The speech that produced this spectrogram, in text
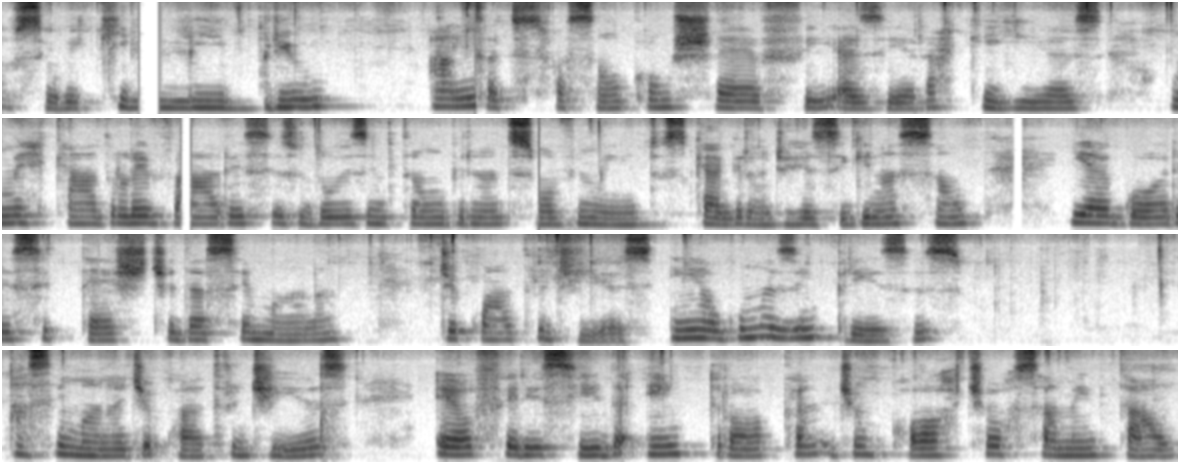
o seu equilíbrio, a insatisfação com o chefe, as hierarquias, o mercado levar esses dois, então, grandes movimentos, que é a grande resignação e agora esse teste da semana de quatro dias. Em algumas empresas, a semana de quatro dias é oferecida em troca de um corte orçamental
